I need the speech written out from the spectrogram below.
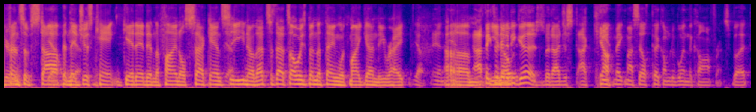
defensive or, stop yeah, and yeah. they just can't get it in the final seconds. Yeah. You know, that's that's always been the thing with Mike Gundy, right? Yeah, and, and um, I think they're going to be good, but I just I can't make myself pick them to win the conference. But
